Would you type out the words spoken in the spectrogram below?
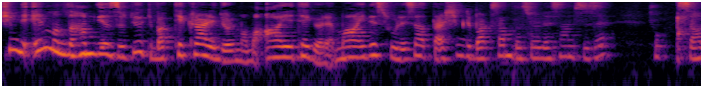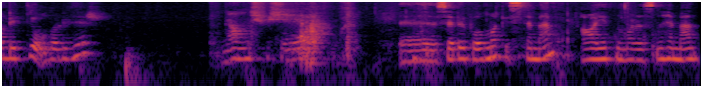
Şimdi Elmalı Hamdi Yazır diyor ki bak tekrar ediyorum ama ayete göre Maide suresi hatta şimdi baksam da söylesem size çok isabetli olabilir. Yanlış bir şeye e, sebep olmak istemem. Ayet numarasını hemen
